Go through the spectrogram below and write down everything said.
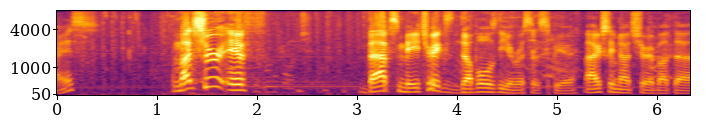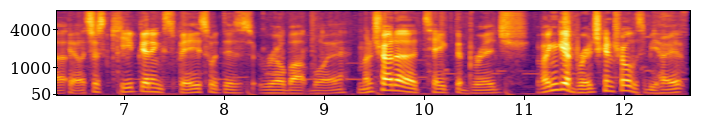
Nice. I'm not sure if Bap's Matrix doubles the Orisa Spear. I'm actually not sure about that. Okay, let's just keep getting space with this robot boy. I'm gonna try to take the bridge. If I can get bridge control, this would be hype.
